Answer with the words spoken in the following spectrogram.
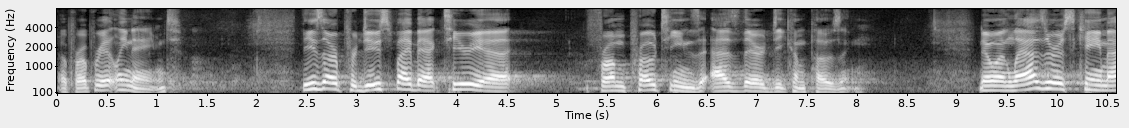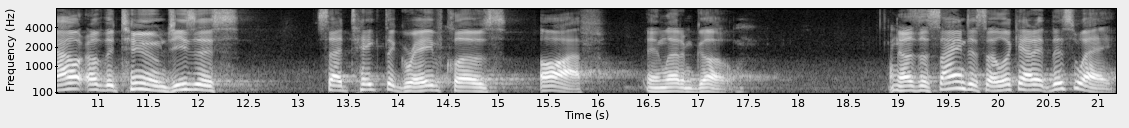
appropriately named. These are produced by bacteria from proteins as they're decomposing. Now, when Lazarus came out of the tomb, Jesus said, Take the grave clothes off and let him go. Now, as a scientist, I look at it this way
